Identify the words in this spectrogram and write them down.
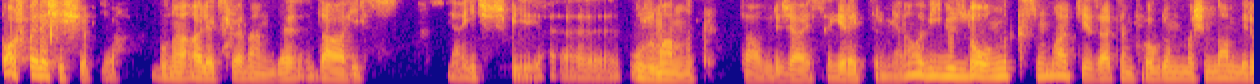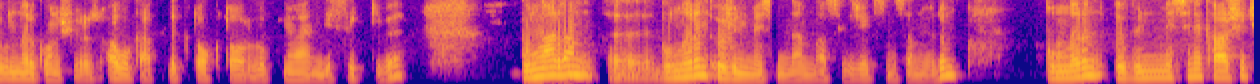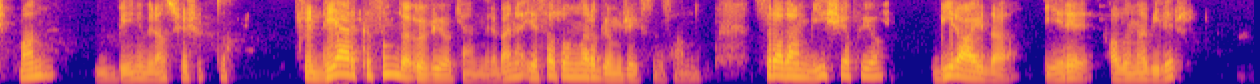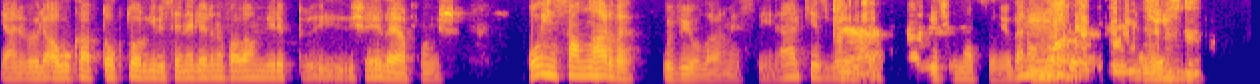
boş beleş iş yapıyor. Buna Alex ve ben de dahiliz. Yani hiçbir e, uzmanlık tabiri caizse gerektirmeyen ama bir yüzde onluk kısım var ki zaten programın başından beri bunları konuşuyoruz. Avukatlık, doktorluk, mühendislik gibi. Bunlardan, e, bunların övünmesinden bahsedeceksin sanıyordum. Bunların övünmesine karşı çıkman beni biraz şaşırttı. Çünkü diğer kısım da övüyor kendini. Ben esas onlara gömeceksin sandım. Sıradan bir iş yapıyor. Bir ayda yeri alınabilir yani öyle avukat, doktor gibi senelerini falan verip şeye de yapmamış. O insanlar da övüyorlar mesleğini. Herkes böyle vazgeçilmez sanıyor. Ben onları Muhakkak görmüşsünüzdür.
